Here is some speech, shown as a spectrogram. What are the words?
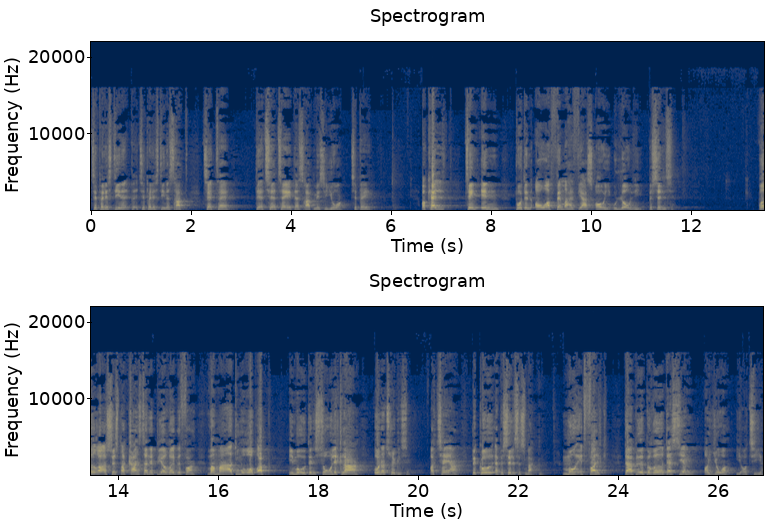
til, Palæstina, til Palæstinas ret til at, tage, til at tage deres retmæssige jord tilbage. Og kald til en ende på den over 75-årige ulovlige besættelse. Brødre og søstre, grænserne bliver rykket for, hvor meget du må råbe op imod den soleklare undertrykkelse og terror begået af besættelsesmagten. Mod et folk, der er blevet berøvet deres hjem og jord i årtier.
